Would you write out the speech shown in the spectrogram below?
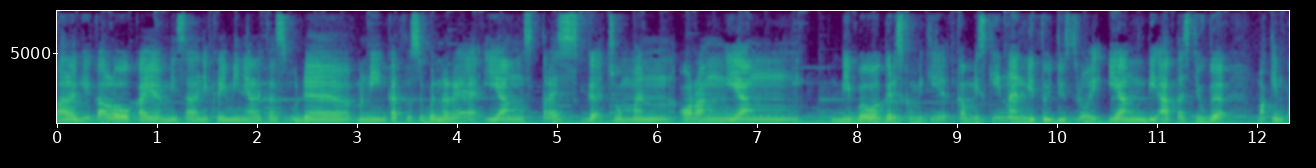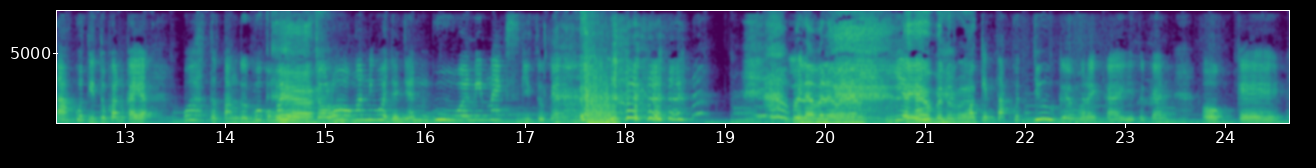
Apalagi kalau kayak misalnya kriminalitas udah meningkat tuh sebenarnya yang stres gak cuman orang yang di bawah garis kemiskinan gitu. Justru yang di atas juga makin takut itu kan kayak wah tetangga gue kemarin yeah. kecolongan nih wah jangan-jangan gue nih next gitu kan. Benar benar benar. Iya kan? yeah, bener makin takut juga mereka gitu kan. Oke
